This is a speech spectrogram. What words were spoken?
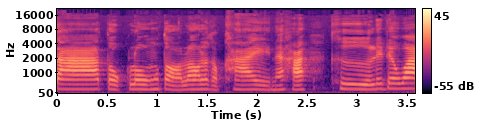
จาตกลงต่อรองอะไรกับใครนะคะ คือเรียกได้ว่า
